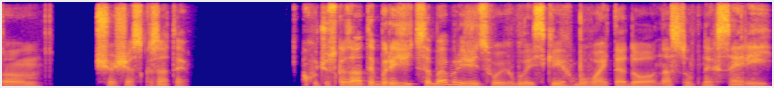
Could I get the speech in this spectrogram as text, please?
Ем, що ще сказати? Хочу сказати: бережіть себе, бережіть своїх близьких, бувайте до наступних серій.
